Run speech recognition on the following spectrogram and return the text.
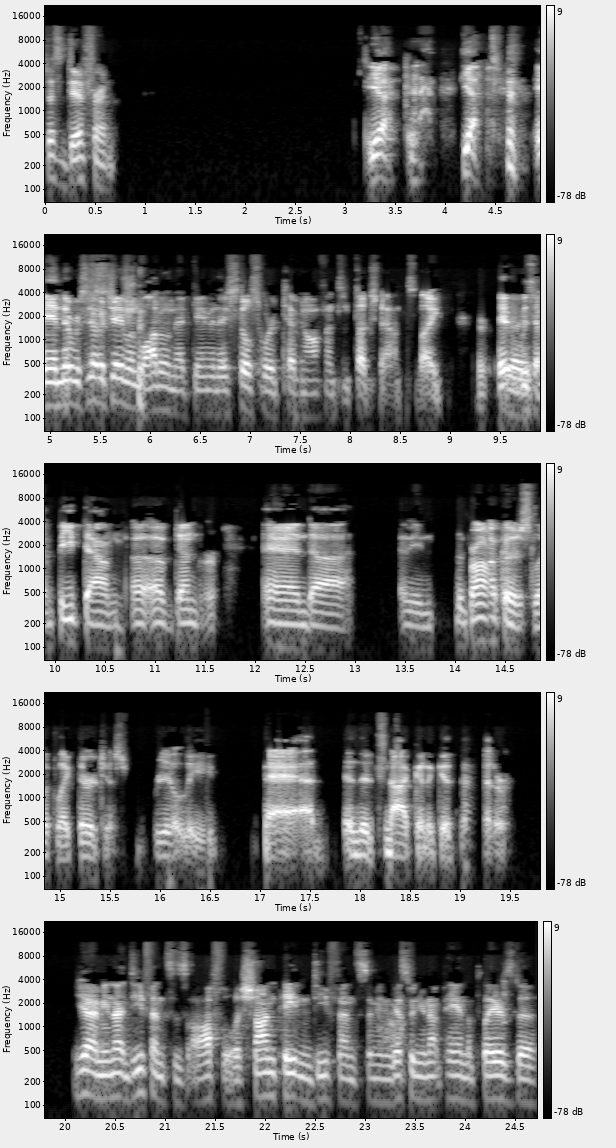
just different. Yeah. yeah. and there was no Jalen Waddle in that game, and they still scored 10 offensive touchdowns. Like, it right. was a beatdown uh, of Denver. And, uh, I mean, the Broncos look like they're just really bad, and it's not going to get better. Yeah, I mean that defense is awful. A Sean Payton defense. I mean, I guess when you're not paying the players to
